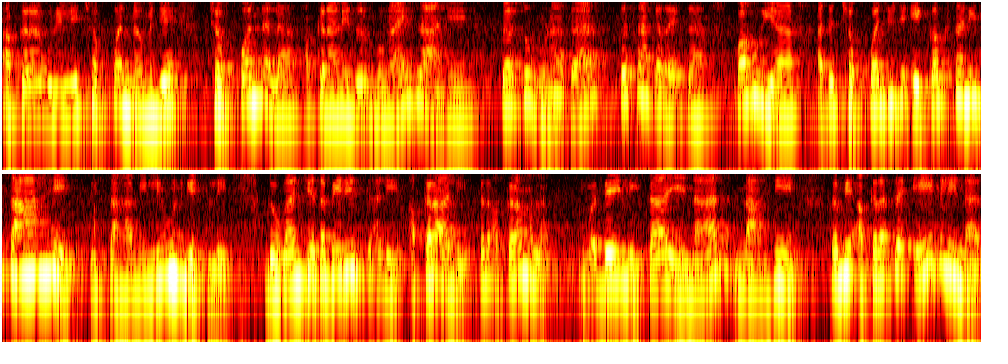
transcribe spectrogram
अकरा गुणिले छप्पन्न म्हणजे छप्पन्नला अकराने जर गुणायचं आहे तर तो गुणाकार कसा करायचा? पाहूया. आता छप्पनची जे एकक आणि सहा आहेत ती सहा मी लिहून घेतले. दोघांची आता बेरीज आली अकरा आली तर अकरा मला मध्ये लिहिता येणार नाही. तर मी अकराचं एक लिहिणार.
